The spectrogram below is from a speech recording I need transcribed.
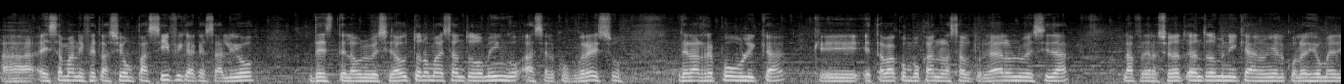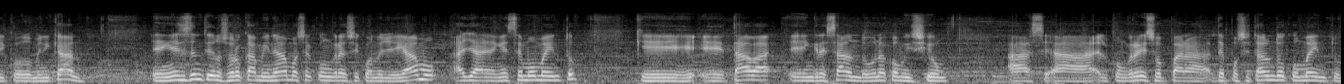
a esa manifestación pacífica que salió desde la Universidad Autónoma de Santo Domingo hacia el Congreso de la República que estaba convocando las autoridades de la universidad, la Federación de Estudiantes Dominicanos y el Colegio Médico Dominicano. En ese sentido nosotros caminamos hacia el Congreso y cuando llegamos allá en ese momento que eh, estaba ingresando una comisión hacia el Congreso para depositar un documento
